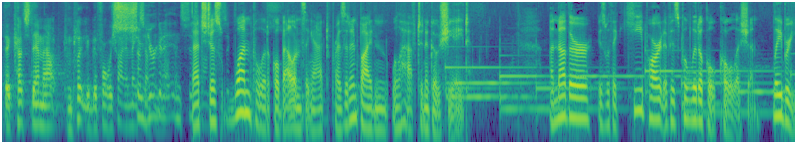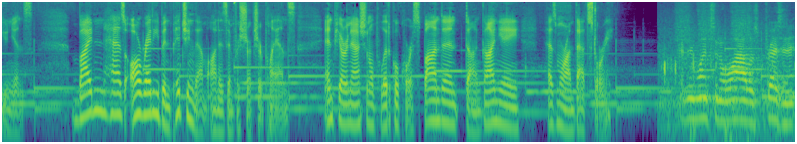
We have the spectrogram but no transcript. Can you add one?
that cuts them out completely before we try to make so something. You're going to insist That's just one political balancing act President Biden will have to negotiate. Another is with a key part of his political coalition, labor unions. Biden has already been pitching them on his infrastructure plans. NPR national political correspondent Don Gonyea has more on that story. Every once in a while, as president,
